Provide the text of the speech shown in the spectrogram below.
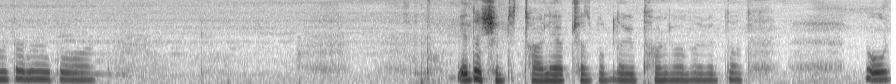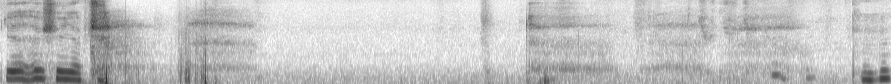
Orada nerede var? Ya da şimdi tarla yapacağız bunların tarlalarından. Oraya her şey yapacağız. Hı hı.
